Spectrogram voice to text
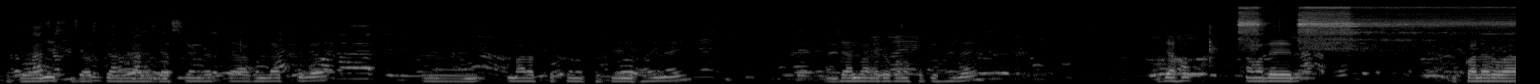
ক্ষতি হয়নি জাস্ট গ্যাস সিলিন্ডারটা আগুন লাগছিল। মারাত্মক কোনো ক্ষতি হয় নাই জানমালেরও কোনো ক্ষতি হয় নাই। যা হোক, আমাদের কলারোয়া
